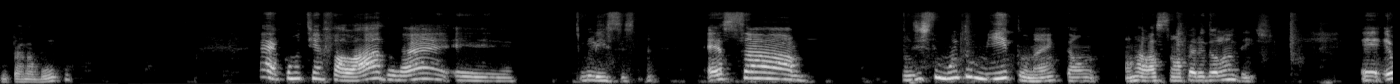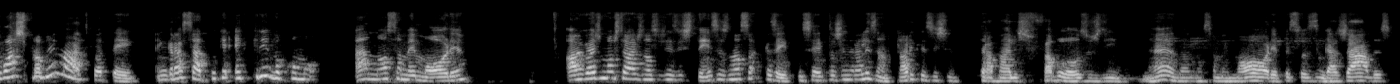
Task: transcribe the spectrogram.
em Pernambuco? É, como tinha falado, né, é, Ulisses, né, essa existe muito mito, né, então, em relação ao período holandês. É, eu acho problemático até. É engraçado, porque é incrível como a nossa memória, ao invés de mostrar as nossas resistências, nossa, quer dizer, isso aí estou generalizando. Claro que existem trabalhos fabulosos de, né, da nossa memória, pessoas engajadas,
